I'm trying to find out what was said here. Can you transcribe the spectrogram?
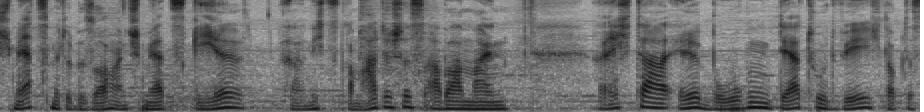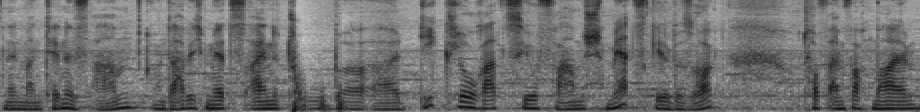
Schmerzmittel besorgen, ein Schmerzgel. Äh, nichts Dramatisches, aber mein rechter Ellbogen, der tut weh. Ich glaube, das nennt man Tennisarm. Und da habe ich mir jetzt eine Tube äh, Dicloratiofarm Schmerzgel besorgt und hoffe einfach mal,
